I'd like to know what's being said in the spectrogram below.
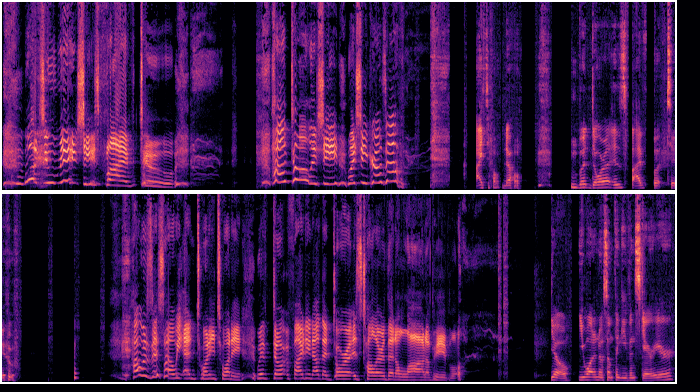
what do you mean she's five two? How tall is she when she grows up? I don't know, but Dora is five foot two. How is this how we end 2020 with Dor- finding out that Dora is taller than a lot of people? Yo, you want to know something even scarier?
